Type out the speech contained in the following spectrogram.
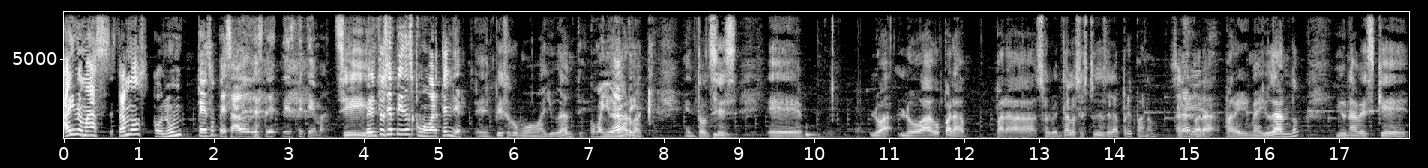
ahí nomás, estamos con un peso pesado de este, de este tema. Sí, Pero entonces empiezas como bartender. eh, empiezo como ayudante. Como ayudante. barback. Entonces, eh, lo, lo hago para, para solventar los estudios de la prepa, ¿no? O sea, Claro. para, para irme ayudando. Y una vez que,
